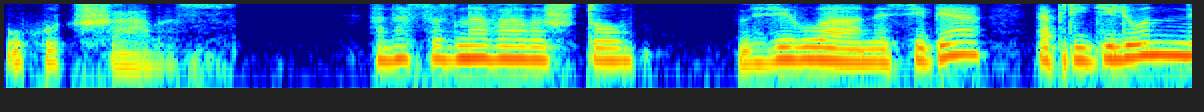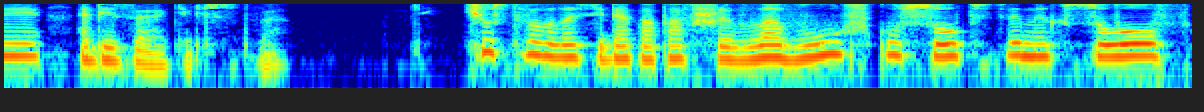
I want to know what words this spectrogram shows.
ухудшалось. Она сознавала, что взяла на себя определенные обязательства. Чувствовала себя попавшей в ловушку собственных слов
